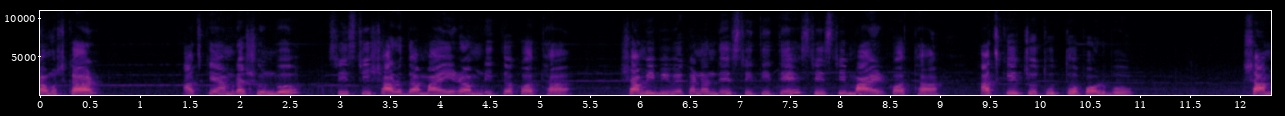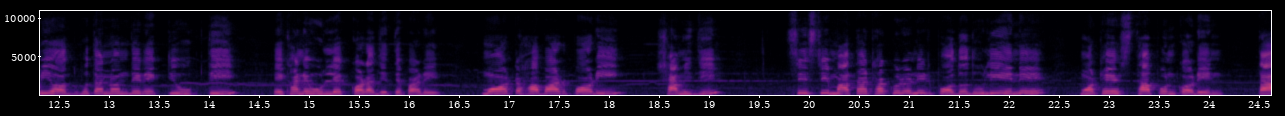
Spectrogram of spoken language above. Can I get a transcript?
নমস্কার। আজকে আমরা শুনব শ্রী শ্রী সারদা মায়ের অমৃত কথা। স্বামী বিবেকানন্দের স্মৃতিতে শ্রী শ্রী মায়ের কথা আজকে চতুর্থ পর্ব। স্বামী অদ্ভুতানন্দের একটি উক্তি এখানে উল্লেখ করা যেতে পারে। মঠ হবার পরই স্বামীজি শ্রী শ্রী মাতা ঠাকুরানীর পদধূলি এনে মঠে স্থাপন করেন। তা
